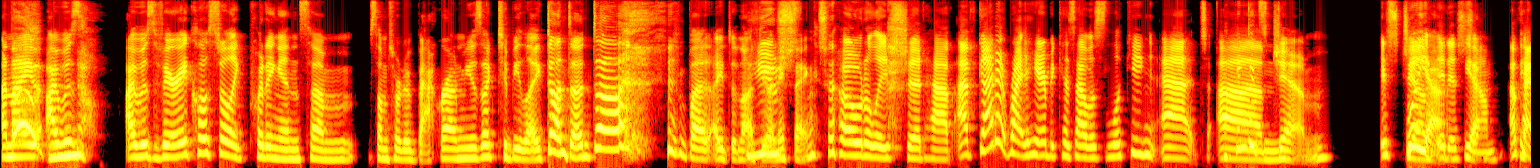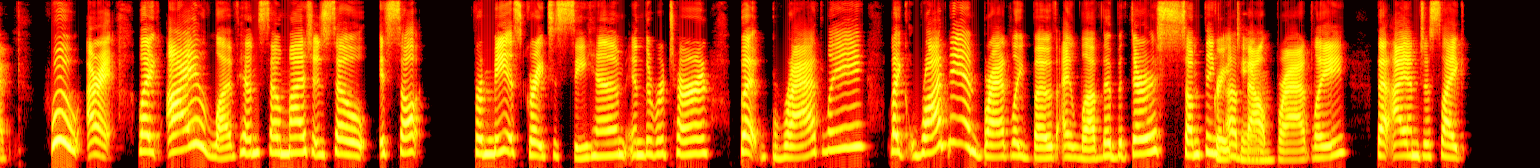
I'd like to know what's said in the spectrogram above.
And I, I was No. I was very close to like putting in some some sort of background music to be like dun dun dun, but I did not do You sh- anything. totally should have. I've got it right here because I was looking at. Um, I think it's Jim. It's Jim. Well, yeah, It is yeah, Jim. Okay. Whew. All right. Like I love him so much, and so it's so for me. It's great to see him in the return. But Bradley, like Rodney and Bradley, both I love them. But there is something Great about team. Bradley that I am just like,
